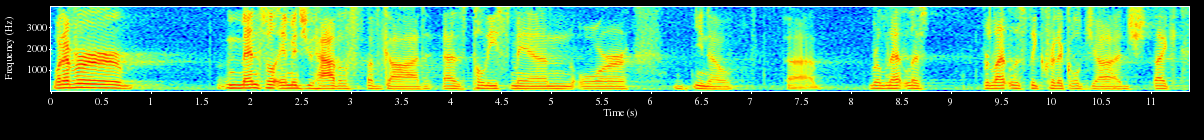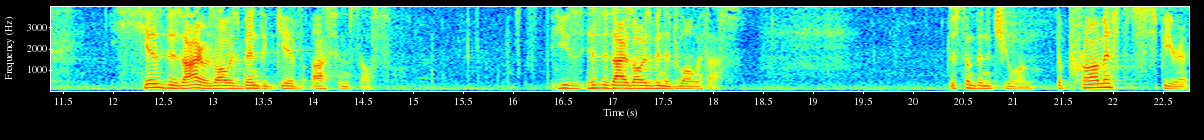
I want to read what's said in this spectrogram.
whatever mental image you have of, of God as policeman or, you know, uh, relentless, relentlessly critical judge. Like, his desire has always been to give us himself. He's, his desire has always been to dwell with us. Just something to chew on. The promised Spirit.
